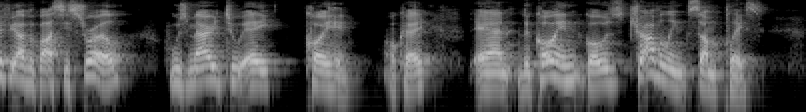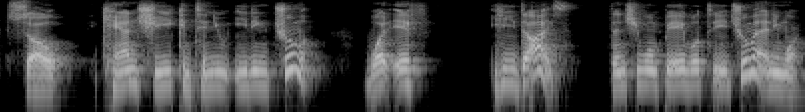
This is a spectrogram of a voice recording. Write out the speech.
if you have a Bas Yisrael who's married to a kohen? Okay, and the kohen goes traveling someplace. So can she continue eating truma? What if he dies? Then she won't be able to eat truma anymore.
